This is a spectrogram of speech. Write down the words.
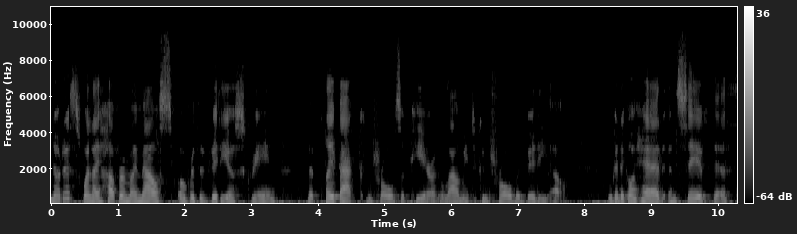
Notice when I hover my mouse over the video screen that playback controls appear and allow me to control the video. I'm going to go ahead and save this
